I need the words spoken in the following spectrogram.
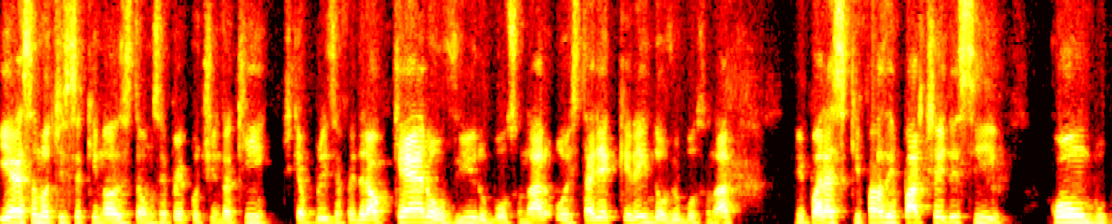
E essa notícia que nós estamos repercutindo aqui, de que a Polícia Federal quer ouvir o Bolsonaro, ou estaria querendo ouvir o Bolsonaro, me parece que fazem parte aí desse combo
